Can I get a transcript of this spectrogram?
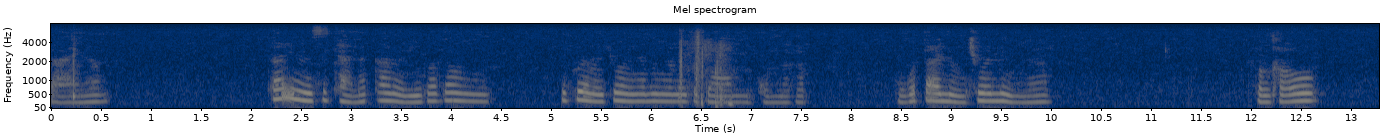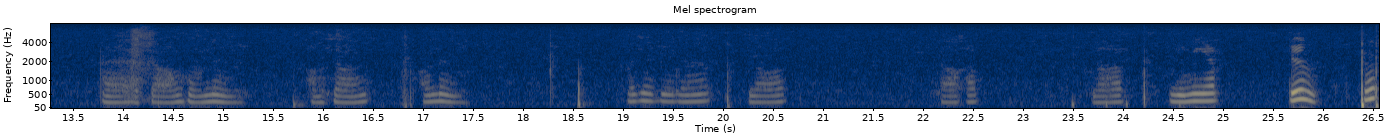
ตายนะถ้าอยู่ในสถานการณ์แบบนี้ก็ต้องให้เพื่อนมาช่วยนะไม่งั้นเราจะตายหมือนผมนะครับ ผมก็ตายหนึ่งช่วยหนึ่งนะครับฝั่งเขาเอ่อสองผมหนึ่งผมสองเขาหนึ่ง เขาจะดูนะครับรอรอครับรอครับอยู่นี่ครับ ดึงฮุก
